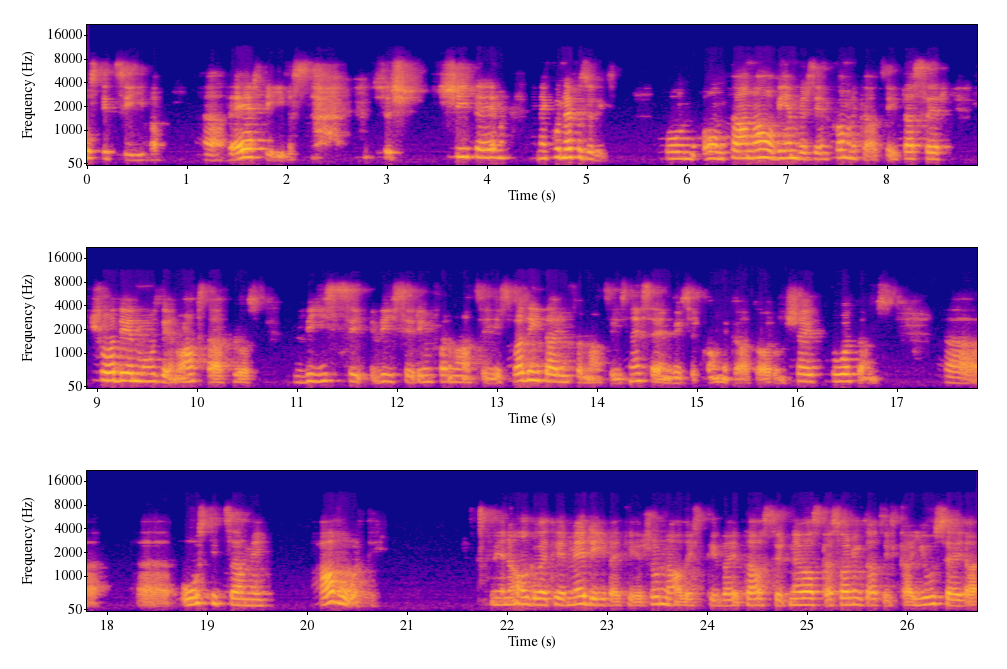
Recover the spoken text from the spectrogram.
uzticība, uh, vērtības. Šī tēma nekur nepazudīs. Un, un tā nav vienvirziena komunikācija. Tas ir šodien, mūsdienu apstākļos. Visi, visi ir informācijas vadītāji, informācijas nesēji, visi ir komunikātori. Un šeit, protams, uh, uh, uh, uzticami avoti. Vienalga, vai tie ir mediji, vai tie ir žurnālisti, vai tās ir nevalstiskās organizācijas, kā jūsējā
